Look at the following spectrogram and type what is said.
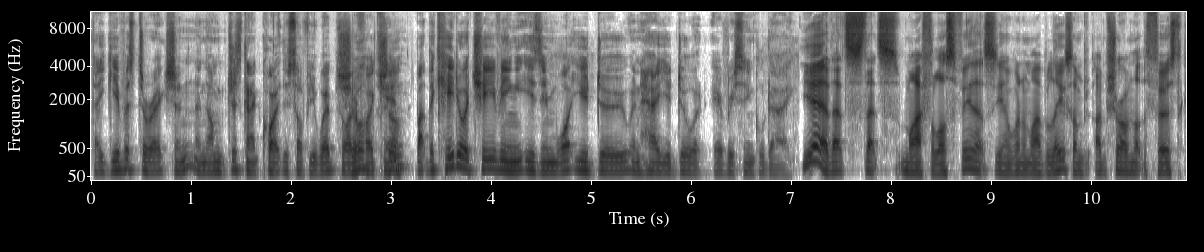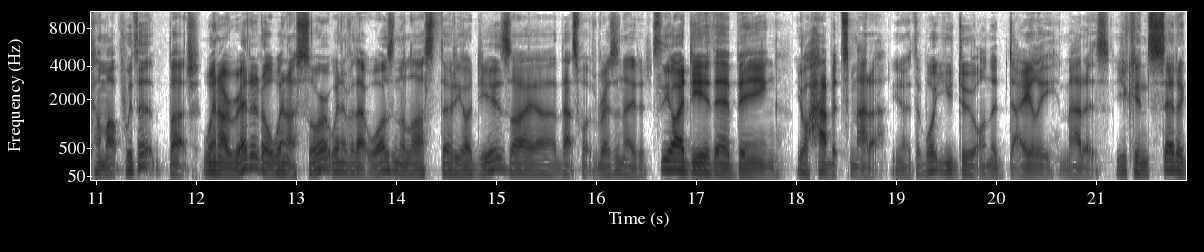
They give us direction, and I'm just going to quote this off your website Sure, if I can. sure. But the key to achieving is in what you do and how you do it every single day. Yeah, that's that's my philosophy. That's you know one of my beliefs. I'm, I'm sure I'm not the first to come up with it, but when I read it or when I saw it, whenever that was in the last thirty odd years, I uh, that's what resonated. It's the idea there being your habits matter. You know that what you do on the daily matters. You can set a.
